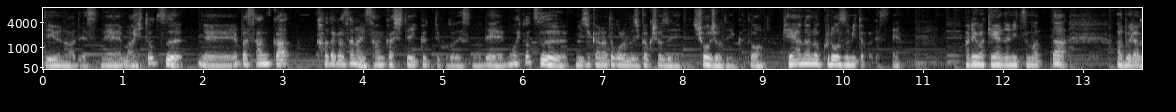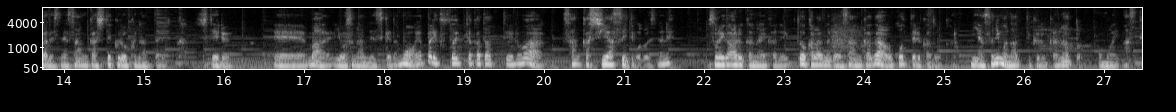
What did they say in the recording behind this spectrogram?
ていうのはですね、まあ一つ、えー、やっぱり酸化、体がさらに酸化していくってことですので、もう一つ身近なところの自覚症状で症状でいくと、毛穴の黒ずみとかですね、あれは毛穴に詰まった油がですね、酸化して黒くなったりとかしてるえー、まあ、様子なんですけども、やっぱりそういった方っていうのは参加しやすいってことですよね。それがあるかないかでいくと、体の中で酸化が起こってるかどうかの目安にもなってくるかなと思います。ま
